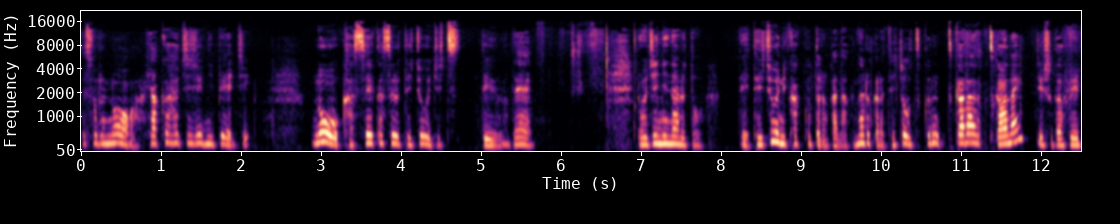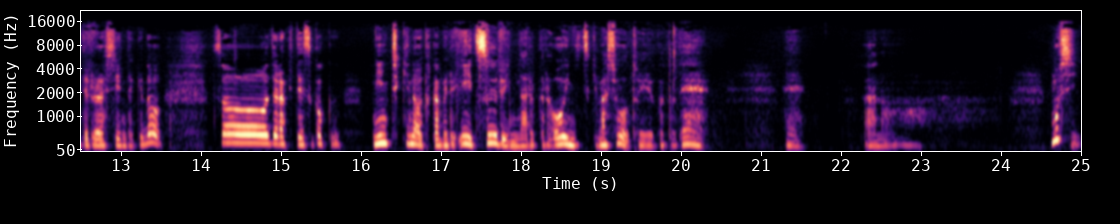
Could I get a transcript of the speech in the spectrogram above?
でそれの182ページ、脳を活性化する手帳術っていうので、老人になるとで手帳に書くことなんかなくなるから手帳をつく使ら使わないっていう人が増えてるらしいんだけど、そうじゃなくてすごく認知機能を高めるいいツールになるから大いにつきましょうということで、えあのもし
